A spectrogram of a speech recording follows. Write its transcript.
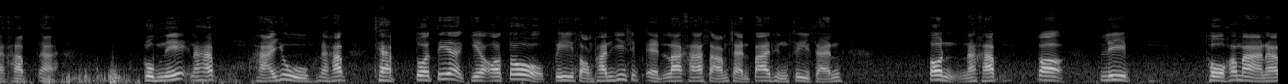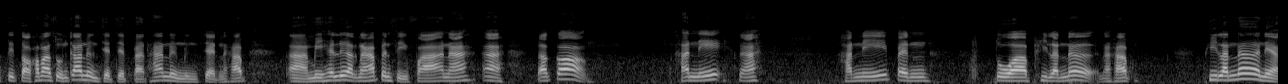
นะครับอ่า กลุ่มนี้นะครับหาอยู่นะครับแคปตัวเตี้ยเกียร์ออโต้ปี 2021 ราคา 3 0 0 0 0 0ป้ายถึง 4 0 0 0 0 0 ต้นนะครับ ก็รีบโทรเข้ามานะครับ ติดต่อเข้ามา 0917785117 นะครับอ่ามีให้เลือกนะครับเป็นสีฟ้านะอะแล้วก็คันนี้นะคันนี้เป็นตัวพีลันเนอร์นะครับพีลันเนอร์เนี่ย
